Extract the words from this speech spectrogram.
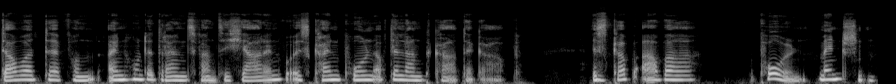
dauerte von 123 Jahren, wo es keinen Polen auf der Landkarte gab. Es gab aber Polen, Menschen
